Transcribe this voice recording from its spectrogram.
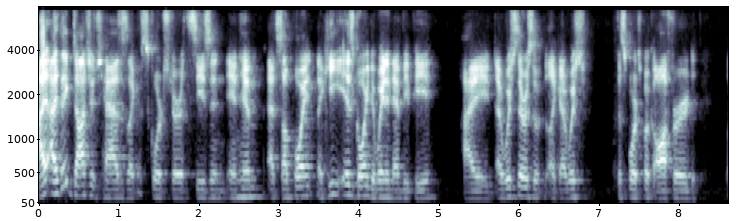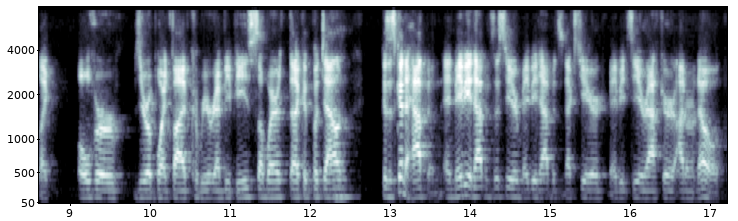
I, I think Doncic has like a scorched earth season in him at some point. Like he is going to win an MVP. I I wish there was a like I wish the sportsbook offered like over 0.5 career MVPs somewhere that I could put down because it's going to happen. And maybe it happens this year, maybe it happens next year, maybe it's the year after. I don't know.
